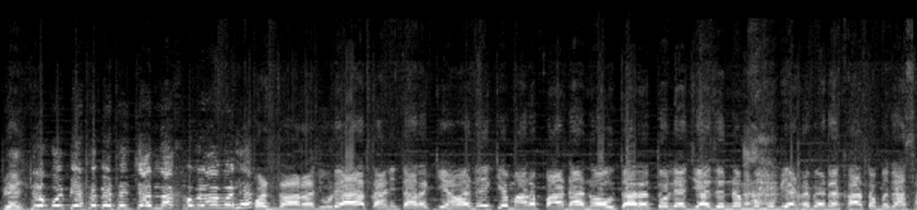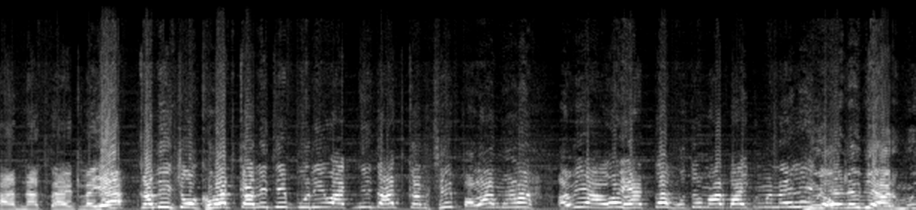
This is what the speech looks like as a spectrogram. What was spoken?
ભેંસને કોઈ બેઠા બેઠા ચા ના ખવડાવે લે પણ તારા જોડે આયા તાણી તારા કહેવા નહીં કે મારા પાડાનો અવતાર હતો લે જ્યાં જન્મ હું બેઠા બેઠા ખાતો બધા સાર નાખતા એટલે યા કદી ચોખવટ કરી હતી પૂરી વાતની દાંત કરશે ભલા મોણા હવે આવો હેડ તો હું તો માર બાઈક નહીં લઈ હું બિહાર હું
